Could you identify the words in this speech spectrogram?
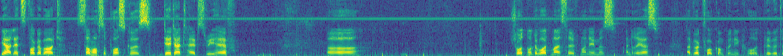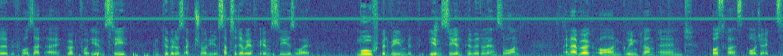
Yeah, let's talk about some of the Postgres data types we have. Uh, short note about myself. My name is Andreas. I work for a company called Pivotal. Before that, I worked for EMC. And Pivotal is actually a subsidiary of EMC, so I move between EMC and Pivotal and so on. And I work on Greenplum and Postgres projects.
